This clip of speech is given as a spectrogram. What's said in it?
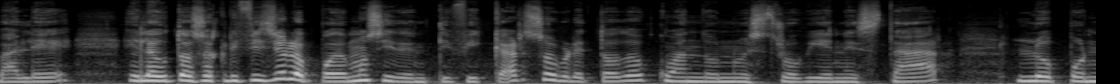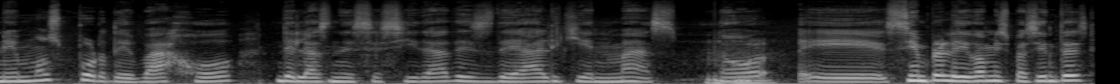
¿Vale? El autosacrificio lo podemos identificar sobre todo cuando nuestro bienestar lo ponemos por debajo de las necesidades de alguien más, ¿no? Eh, siempre le digo a mis pacientes,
